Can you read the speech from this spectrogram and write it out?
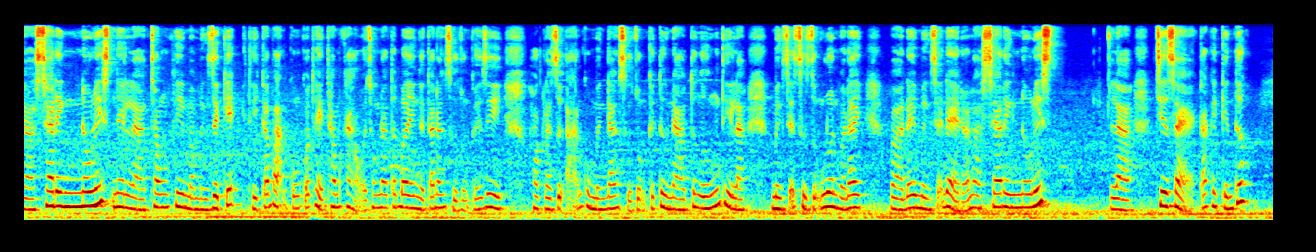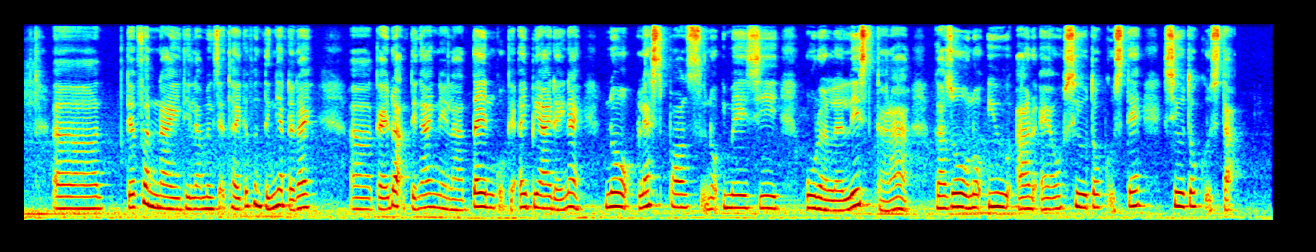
à, sharing knowledge nên là trong khi mà mình dịch ấy thì các bạn cũng có thể tham khảo ở trong database người ta đang sử dụng cái gì hoặc là dự án của mình đang sử dụng cái từ nào tương ứng thì là mình sẽ sử dụng luôn vào đây. Và ở đây mình sẽ để đó là sharing knowledge là chia sẻ các cái kiến thức. Uh, cái phần này thì là mình sẽ thấy cái phần tiếng Nhật ở đây. À, cái đoạn tiếng Anh này là tên của cái API đấy này. No response no image URL list kara gazo no URL siutoku shite siutoku shita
